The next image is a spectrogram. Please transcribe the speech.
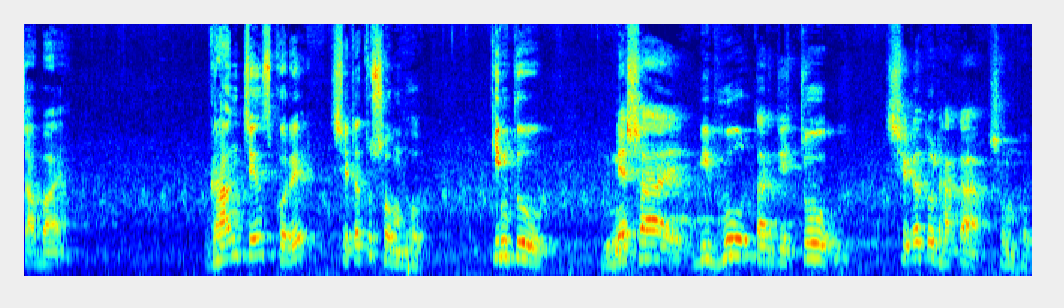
চাবায়, ঘ্রাণ চেঞ্জ করে, সেটা তো সম্ভব। কিন্তু নেশায় বিভোর তার যে চোখ, সেটা তো ঢাকা সম্ভব।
